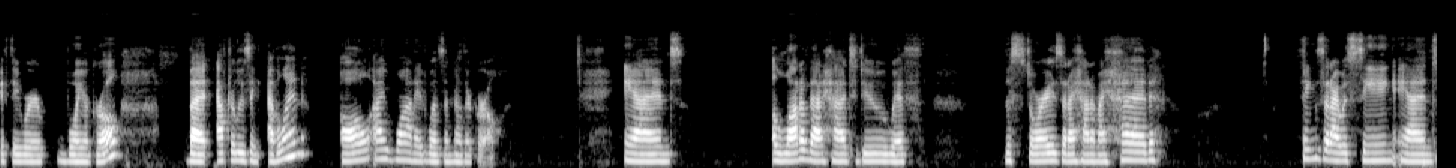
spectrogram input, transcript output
if they were boy or girl. But after losing Evelyn, all I wanted was another girl. And a lot of that had to do with the stories that I had in my head, things that I was seeing. And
